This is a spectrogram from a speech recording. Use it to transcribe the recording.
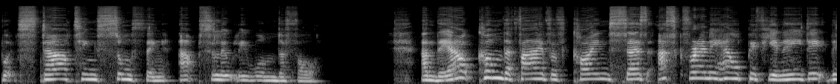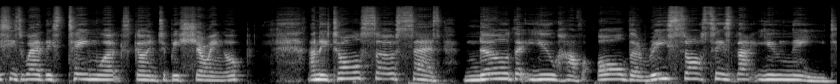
but starting something absolutely wonderful. And the outcome, the five of coins says, ask for any help if you need it. This is where this teamwork's going to be showing up. And it also says, know that you have all the resources that you need.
